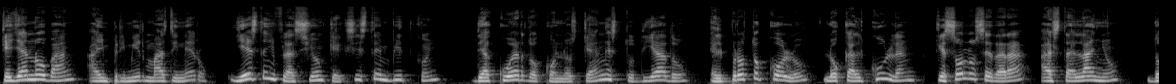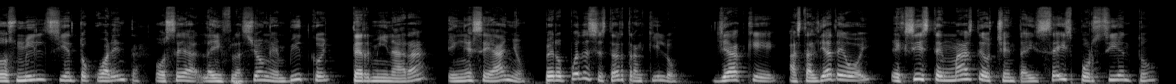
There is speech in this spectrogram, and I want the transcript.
que ya no van a imprimir más dinero. Y esta inflación que existe en Bitcoin, de acuerdo con los que han estudiado el protocolo, lo calculan que solo se dará hasta el año 2140. O sea, la inflación en Bitcoin terminará en ese año. Pero puedes estar tranquilo, ya que hasta el día de hoy existen más de 86%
